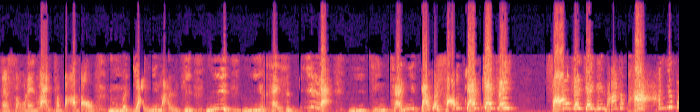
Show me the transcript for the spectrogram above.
子收的乱七八糟，没见你那儿去，你你还是敌人，你今天你给我上殿见罪，上殿见罪，哪个怕？你不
